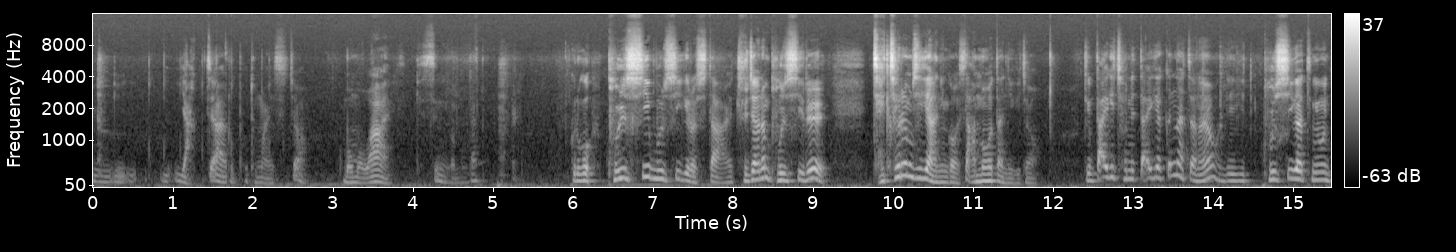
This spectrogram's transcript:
이- 이- 약자로 보통 많이 쓰죠. 뭐뭐와 이렇게 쓰는 겁니다. 그리고 불씨 불씨 이러시다. 주자는 불씨를 제철 음식이 아닌 것을 안 먹었다는 얘기죠. 지금 딸기철에 딸기가 끝났잖아요. 근데 이 불씨 같은 경우는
